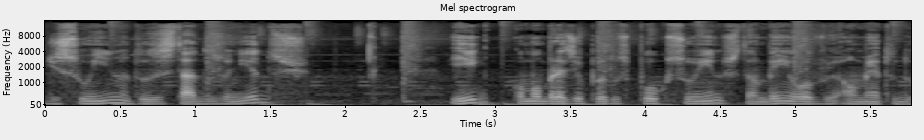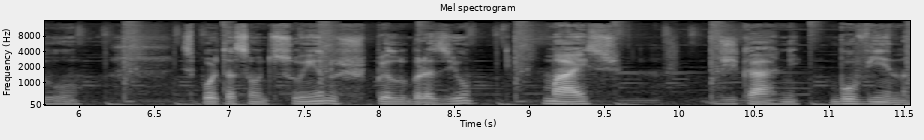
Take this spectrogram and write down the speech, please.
de suíno dos Estados Unidos e, como o Brasil produz poucos suínos, também houve aumento da exportação de suínos pelo Brasil, mais de carne bovina,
